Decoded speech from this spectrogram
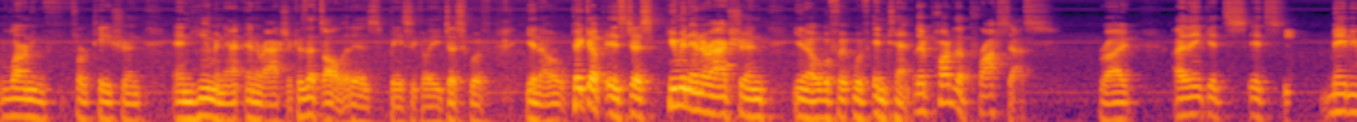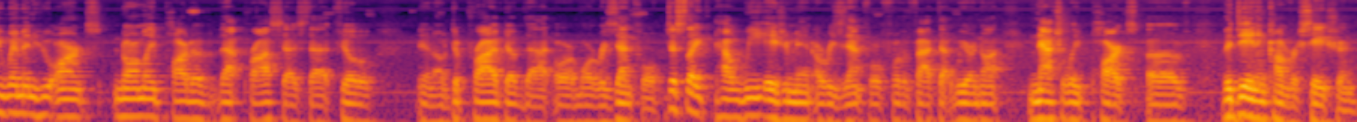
learning flirtation and human interaction because that's all it is basically just with you know pickup is just human interaction you know with with intent. They're part of the process right? I think it's it's maybe women who aren't normally part of that process that feel you know deprived of that or more resentful. Just like how we asian men are resentful for the fact that we are not naturally part of the dating conversation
